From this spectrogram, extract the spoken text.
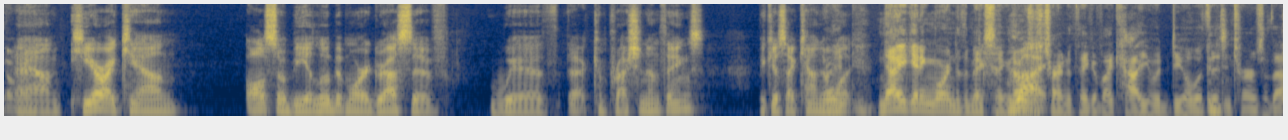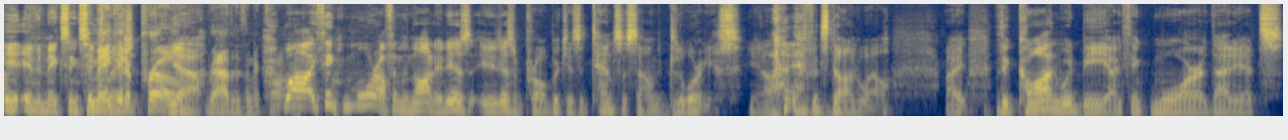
Okay. And here I can also be a little bit more aggressive with uh, compression and things because I kind of Right. want now you're getting more into the mixing. I was just trying to think of like how you would deal with it in terms of that. in, in the mixing to situation make it a pro Yeah. rather than a con. Well, I think more often than not, it is it is a pro because it tends to sound glorious, you know, if it's done well, right? The con would be, I think, more that it's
